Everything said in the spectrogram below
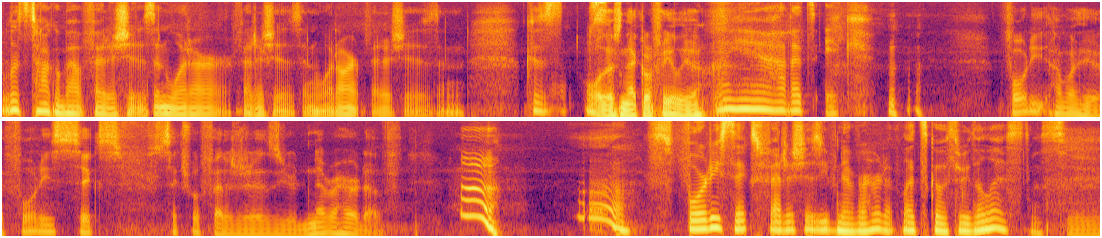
Let's talk about fetishes and what are fetishes and what aren't fetishes and because oh, there's necrophilia. yeah, that's ick. Forty. How about here? Forty-six sexual fetishes you've never heard of. Oh, 46 fetishes you've never heard of. Let's go through the list. Let's see.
